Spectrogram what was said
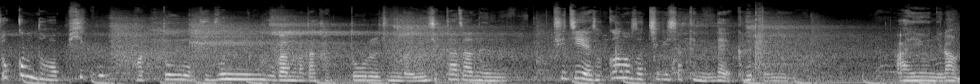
조금 더 피고 각도 부분 구간마다 각도를 좀 더 인식하자는 취지에서 끊어서 치기 시작했는데 그랬더니 아이언이랑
